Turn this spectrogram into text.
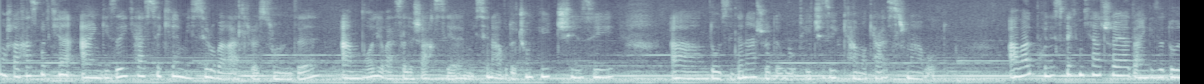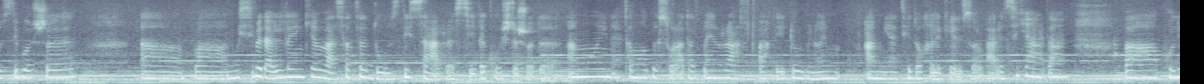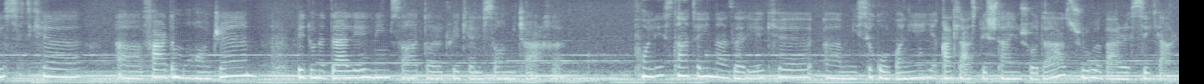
مشخص بود که انگیزه کسی که میسی رو به قتل رسونده اموال یا وسایل شخصی میسی نبوده چون هیچ چیزی دزدیده نشده بود هیچ چیزی کم و کسر نبود. اول پلیس فکر می‌کرد شاید انگیزه دزدی باشه و میسی به دلیل اینکه وسط دزدی سر رسیده کشته شده. اما این احتمال به سرعت از بین رفت. وقتی دوربین های امنیتی داخل کلیسا رو بررسی کردن و پلیس که فرد مهاجم بدون دلیل نیم ساعت داره توی کلیسا میچرخه. پلیس تحت این نظریه که میسی قربانی یه قتل از پیش تعیین شده است شروع به بررسی کرد.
